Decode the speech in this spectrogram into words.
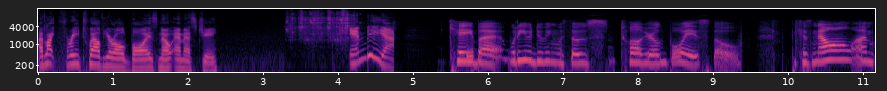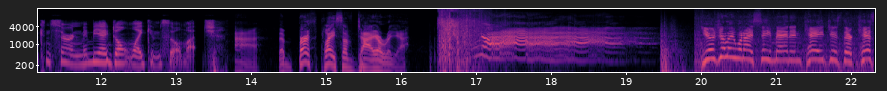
I'd like three 12-year-old boys, no MSG. India. Okay, but what are you doing with those 12 year old boys, though? Because now I'm concerned. Maybe I don't like him so much. Ah, the birthplace of diarrhea. Usually when I see men in cages, they're kissing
